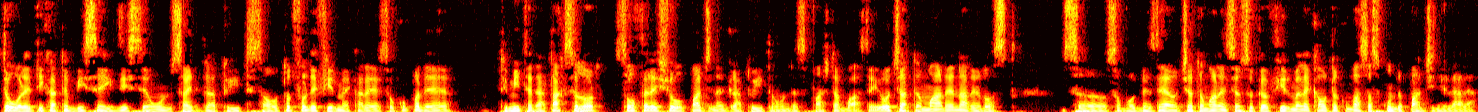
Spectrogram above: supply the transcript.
teoretic ar trebui să existe un site gratuit sau tot fel de firme care se ocupă de trimiterea taxelor să ofere și o pagină gratuită unde să faci treaba asta. E o ceartă mare, n-are rost să, să vorbesc de ea, o ceartă mare în sensul că firmele caută cumva să ascundă paginile alea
